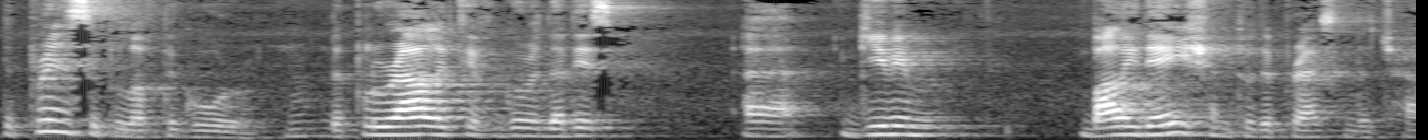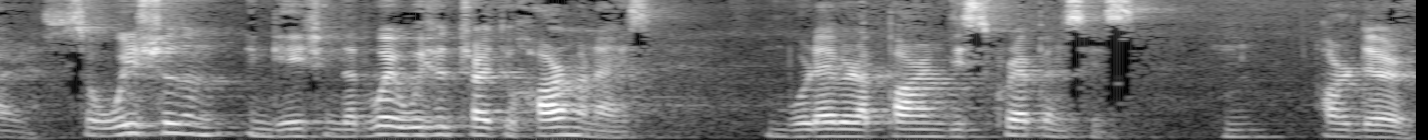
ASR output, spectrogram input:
the principle of the guru, hmm? the plurality of gurus that is uh, giving validation to the present acharyas. So we shouldn't engage in that way. We should try to harmonize whatever apparent discrepancies hmm, are there.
